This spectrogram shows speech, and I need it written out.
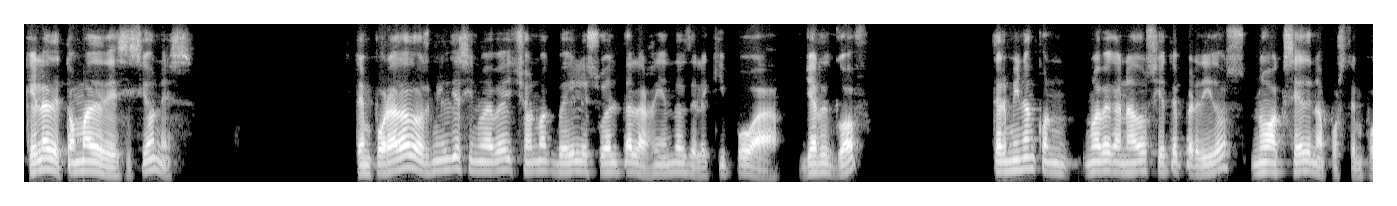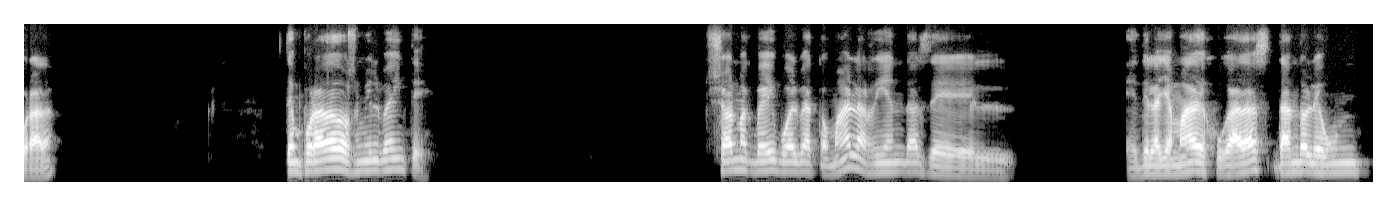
que es la de toma de decisiones. Temporada 2019, Sean McVay le suelta las riendas del equipo a Jared Goff. Terminan con nueve ganados, siete perdidos, no acceden a postemporada. Temporada 2020. Sean McVay vuelve a tomar las riendas del, eh, de la llamada de jugadas, dándole un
